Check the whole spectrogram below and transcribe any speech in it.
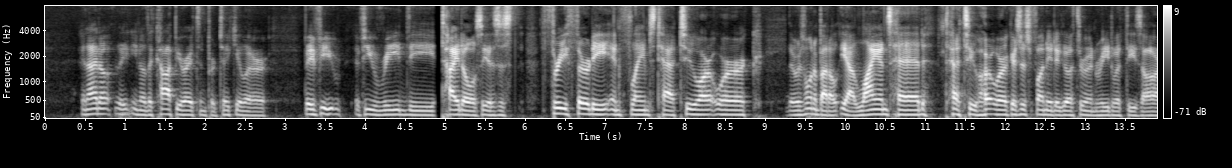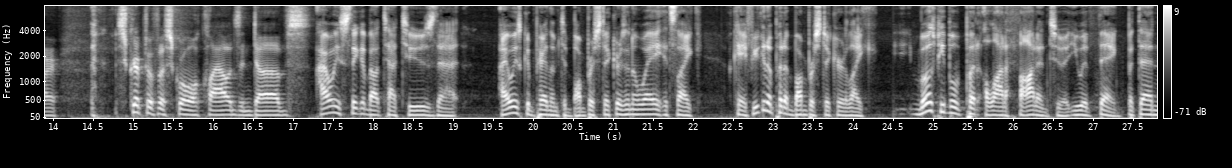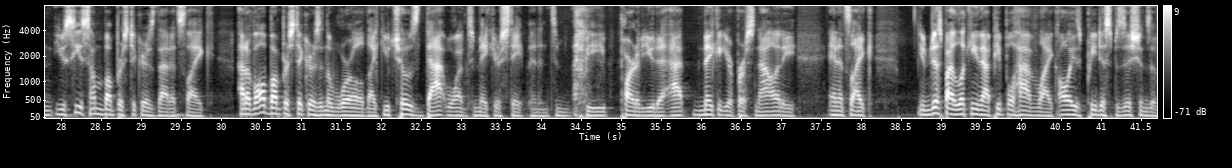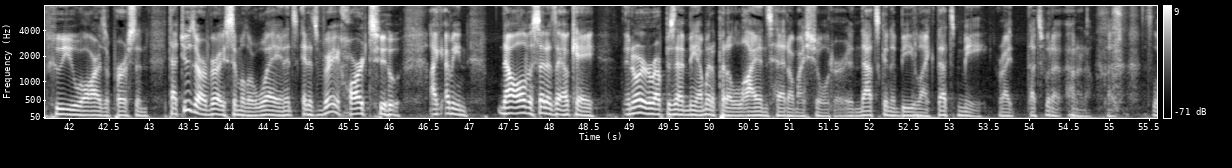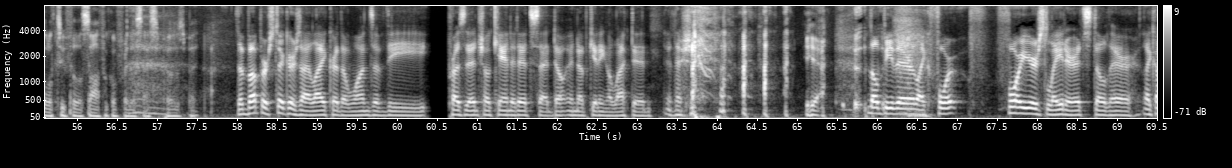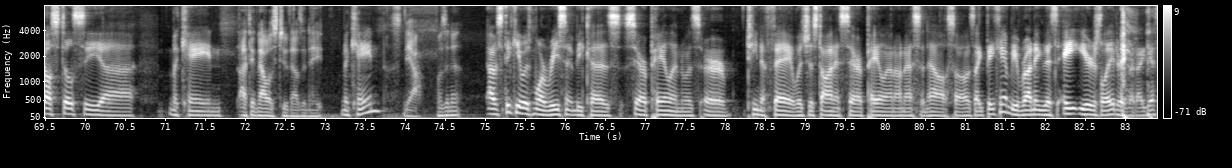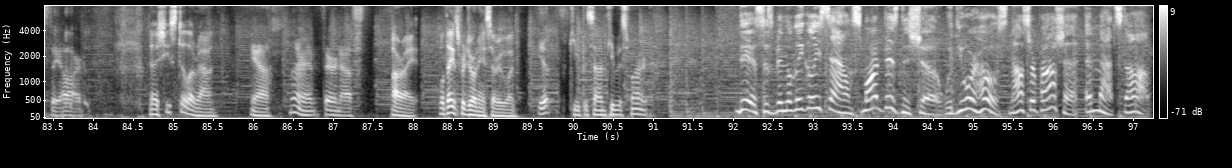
and I don't, you know, the copyrights in particular, but if you if you read the titles, there's this 330 in flames tattoo artwork. There was one about a yeah lion's head tattoo artwork. It's just funny to go through and read what these are. Script with a scroll, clouds and doves. I always think about tattoos that I always compare them to bumper stickers in a way. It's like, okay, if you're going to put a bumper sticker, like most people put a lot of thought into it, you would think. But then you see some bumper stickers that it's like, out of all bumper stickers in the world, like you chose that one to make your statement and to be part of you to add, make it your personality. And it's like, you know, just by looking at that, people have like all these predispositions of who you are as a person. Tattoos are a very similar way, and it's and it's very hard to. I, I mean, now all of a sudden it's like, okay, in order to represent me, I'm going to put a lion's head on my shoulder, and that's going to be like that's me, right? That's what I. I don't know. That's, that's a little too philosophical for this, I suppose. But The bumper stickers I like are the ones of the presidential candidates that don't end up getting elected, and they're yeah, they'll be there like four four years later. It's still there. Like I'll still see uh, McCain. I think that was 2008. McCain. Yeah, wasn't it? I was thinking it was more recent because Sarah Palin was, or Tina Fey was just on as Sarah Palin on SNL. So I was like, they can't be running this eight years later, but I guess they are. No, she's still around. Yeah. All right. Fair enough. All right. Well, thanks for joining us, everyone. Yep. Keep it sound, keep it smart. This has been the Legally Sound Smart Business Show with your hosts Nasser Pasha and Matt Staub.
